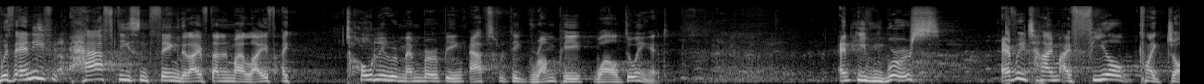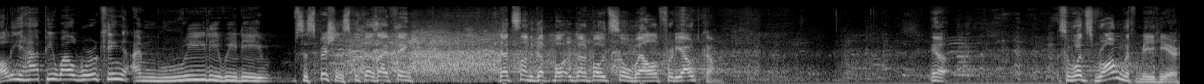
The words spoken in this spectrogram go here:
with any half decent thing that I've done in my life, I totally remember being absolutely grumpy while doing it. And even worse, every time I feel like jolly happy while working, I'm really, really suspicious because I think that's not going to bode so well for the outcome. You know, so what's wrong with me here?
